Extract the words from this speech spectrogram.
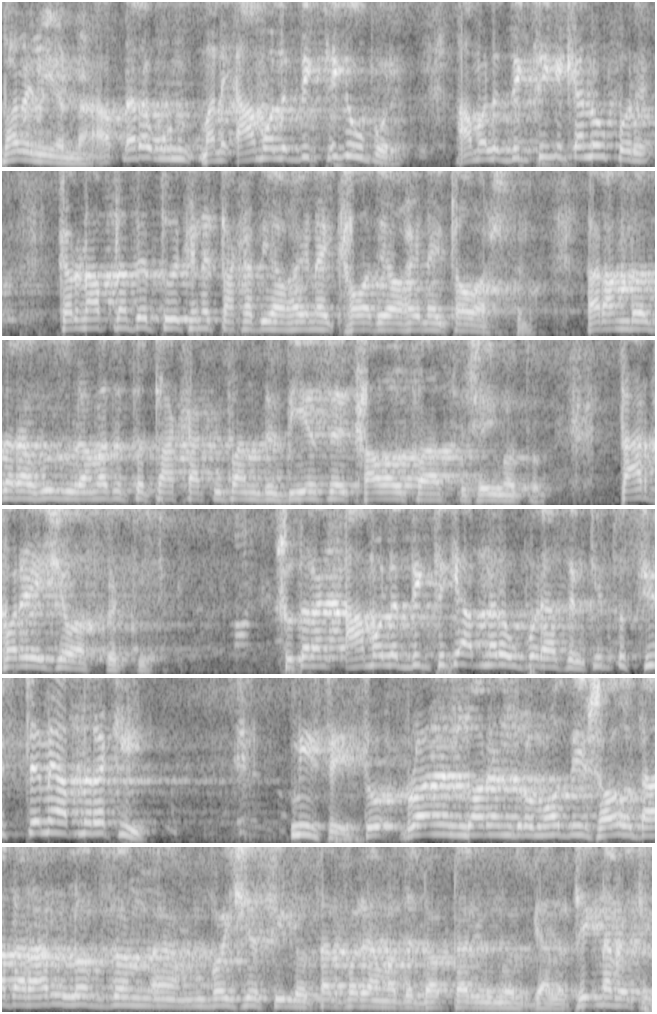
ভাবে নিয়েন না। আপনারা উন- মানে আমলের দিক থেকে উপরে। আমলের দিক থেকে কেন উপরে? কারণ আপনাদের তো এখানে টাকা দেওয়া হয় নাই, খাওয়া দেওয়া হয় নাই, তাও আসছেন আর আমরা যারা হুজুর, আমাদের তো টাকা কুপান দিয়েছে, খাওয়াও তো আছে সেই মতো। তারপরে এসে ওয়াজ করতেছি। সুতরাং আমলের দিক থেকে আপনারা উপরে আছেন, কিন্তু সিস্টেমে আপনারা কি? নিচে। তো নরেন- নরেন্দ্র মোদী সহ দাদার আরও লোকজন বসে ছিল, তারপরে আমাদের ডক্টর ইউনুস গেল। ঠিক না বেঠিক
